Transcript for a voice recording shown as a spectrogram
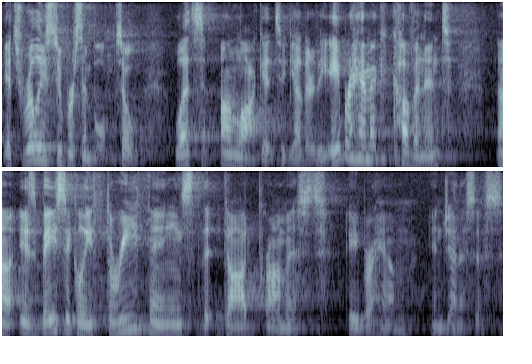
it's really super simple. So let's unlock it together. The Abrahamic covenant uh, is basically three things that God promised Abraham in Genesis.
